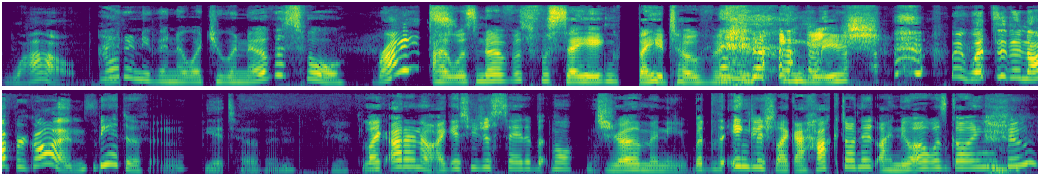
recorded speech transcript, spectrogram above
Wow. I don't even know what you were nervous for. Right? I was nervous for saying Beethoven in English. Wait, what's it in Afrikaans? Beethoven. Beethoven. Like, I don't know. I guess you just say it a bit more Germany. But the English, like, I hacked on it. I knew I was going to.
